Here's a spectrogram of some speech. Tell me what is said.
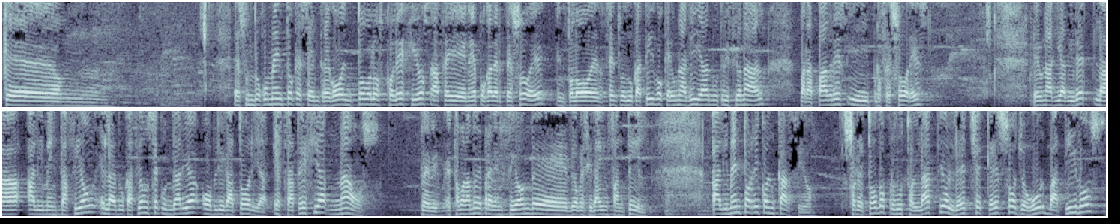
que mm, es un documento que se entregó en todos los colegios hace en época del PSOE, en todos los centros educativos, que era una guía nutricional para padres y profesores. Es una guía directa, la alimentación en la educación secundaria obligatoria, estrategia NAOS. Estamos hablando de prevención de obesidad infantil. Alimentos ricos en calcio, sobre todo productos lácteos, leche, queso, yogur, batidos,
